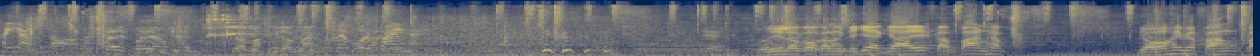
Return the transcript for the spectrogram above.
ขยันซ้อมใส่เสื้อยังเป็นยอดมากยอดมากจะเปิดไฟให้วันนี้เราก็กำลังจะแยกย้ายกลับบ้านครับ เดี๋ยวให้มาฟังป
